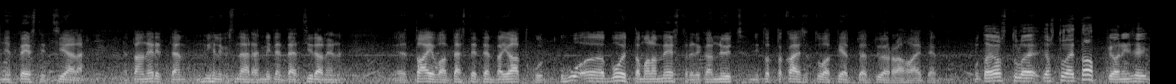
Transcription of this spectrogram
ne pestit siellä. Ja tämä on erittäin mielenkiintoista nähdä, miten tämä Zidanen taivaalla tästä eteenpäin jatkuu. Voittamalla mestariliikan nyt, niin totta kai se tuo tiettyä työrahaa eteenpäin. Mutta jos tulee, jos tulee tappio, niin se,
